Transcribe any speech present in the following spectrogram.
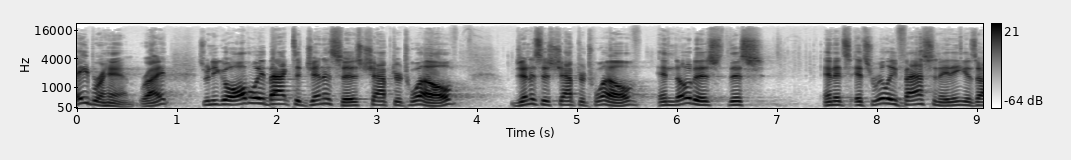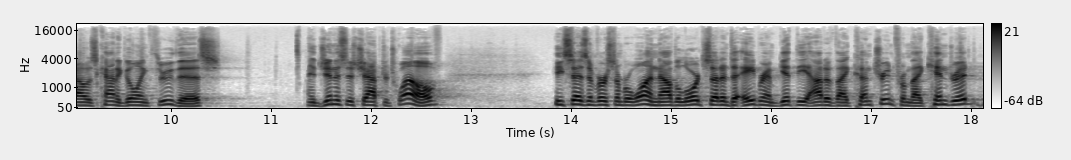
Abraham, right? So when you go all the way back to Genesis chapter 12, Genesis chapter 12, and notice this, and it's, it's really fascinating as I was kind of going through this. In Genesis chapter 12, he says in verse number one Now the Lord said unto Abraham, Get thee out of thy country and from thy kindred,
